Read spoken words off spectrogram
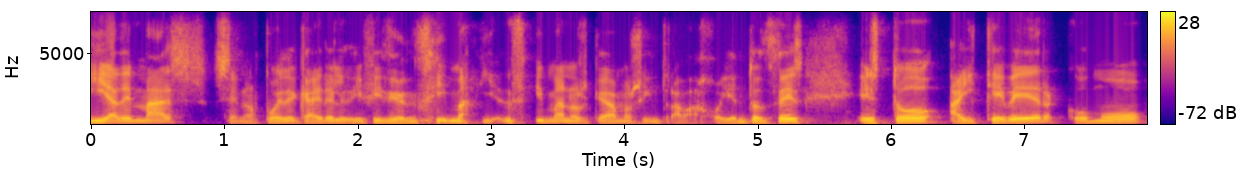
y además se nos puede caer el edificio encima y encima nos quedamos sin trabajo. Y entonces esto hay que ver cómo,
